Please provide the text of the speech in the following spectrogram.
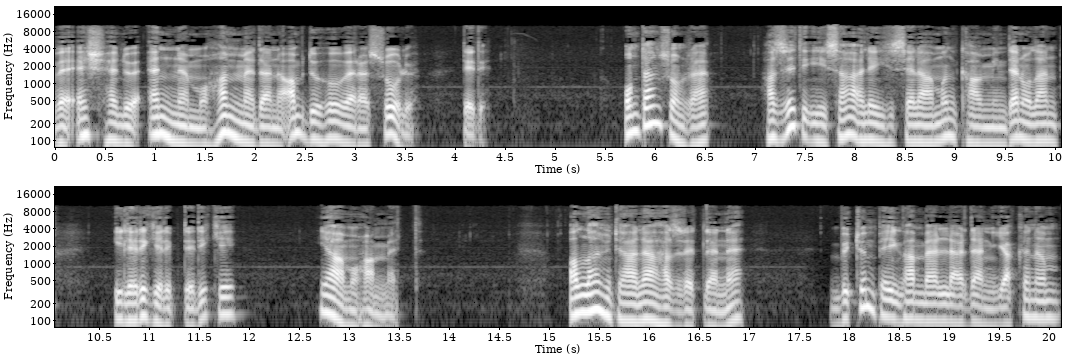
ve eşhedü enne Muhammeden abduhu ve resulü dedi. Ondan sonra Hazreti İsa aleyhisselam'ın kavminden olan ileri gelip dedi ki: Ya Muhammed Allahü Teala Hazretlerine bütün peygamberlerden yakınım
